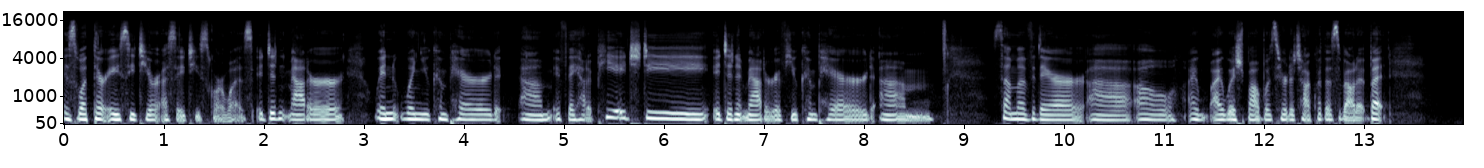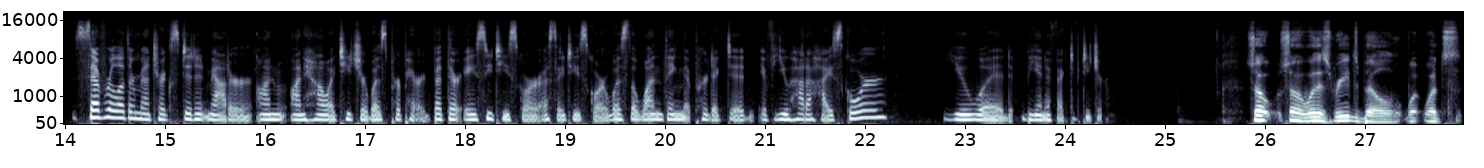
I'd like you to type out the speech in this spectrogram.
is what their ACT or SAT score was. It didn't matter when when you compared um, if they had a PhD. It didn't matter if you compared. Um, some of their uh, oh I, I wish bob was here to talk with us about it but several other metrics didn't matter on on how a teacher was prepared but their act score or sat score was the one thing that predicted if you had a high score you would be an effective teacher So, so with this Reads bill, what, what's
